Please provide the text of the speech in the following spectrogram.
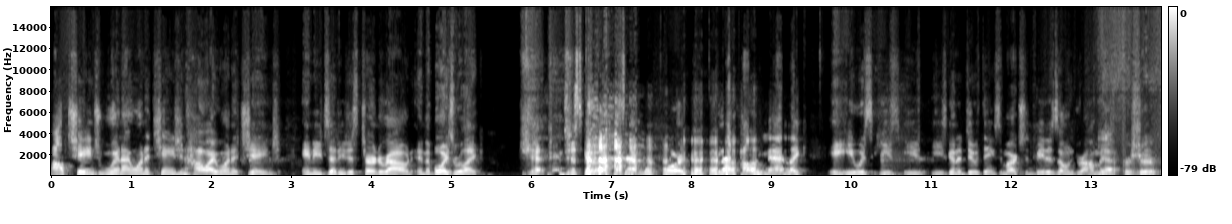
I'll change when I want to change and how I want to change. And he said he just turned around, and the boys were like, "Shit!" just gonna sat and look forward. But that's Holly, man. Like he, he was. He's he's he's gonna do things. March and beat his own drum. Yeah, and- for and sure. he's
